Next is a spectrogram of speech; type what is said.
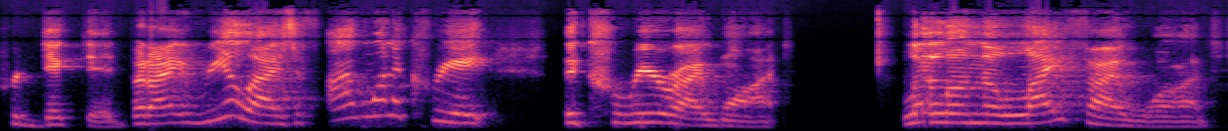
predicted. But I realized if I want to create the career I want, let alone the life I want,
